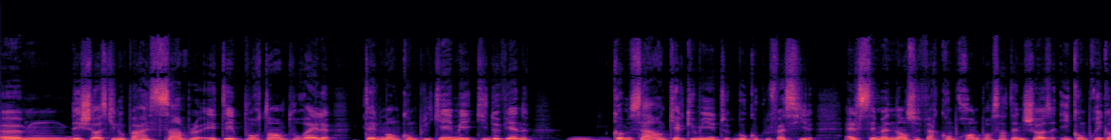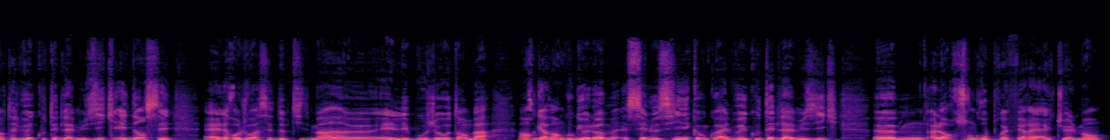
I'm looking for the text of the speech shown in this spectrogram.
Euh, des choses qui nous paraissent simples étaient pourtant pour elle tellement compliquées, mais qui deviennent comme ça en quelques minutes beaucoup plus facile. Elle sait maintenant se faire comprendre pour certaines choses, y compris quand elle veut écouter de la musique et danser. Elle rejoint ses deux petites mains euh, et les bouge de haut en bas en regardant Google Home. C'est le signe comme quoi elle veut écouter de la musique. Euh, alors son groupe préféré actuellement,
